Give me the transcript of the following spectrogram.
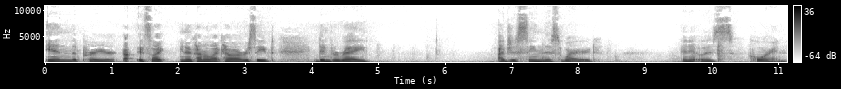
in the prayer, uh, it's like, you know, kind of like how I received Denver Ray. I just seen this word, and it was Corrin,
